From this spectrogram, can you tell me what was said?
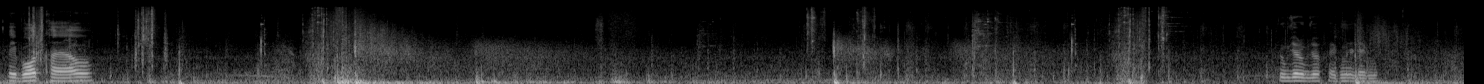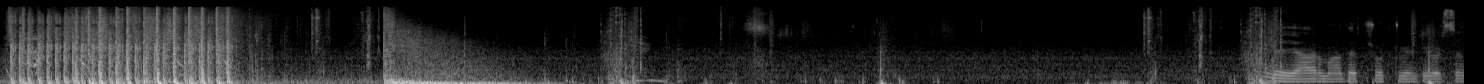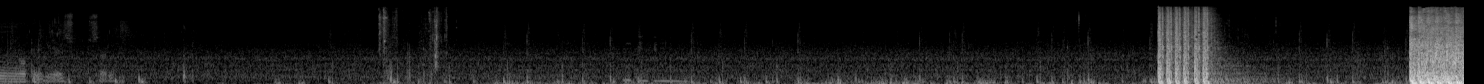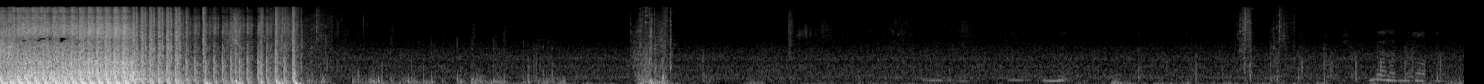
भाई बहुत खाया हो। रुक जा रुक जा एक मिनट एक मिनट। यार मादर चोट ट्वेंटी परसेंट नोटिफिकेशन चलो ребенок, будь ласка.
